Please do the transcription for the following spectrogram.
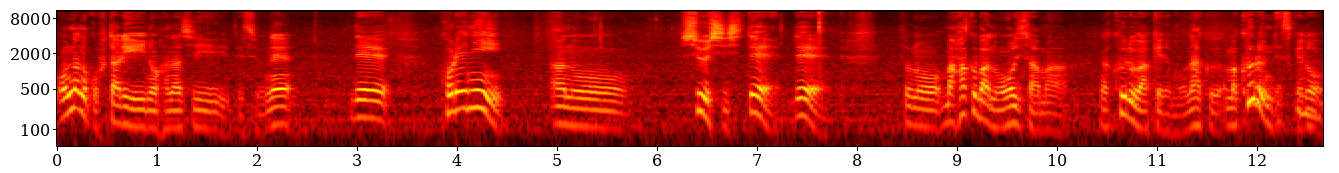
女の子2人の話ですよね。でこれにあの終始してでその、まあ、白馬の王子様が来るわけでもなく、まあ、来るんですけど、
